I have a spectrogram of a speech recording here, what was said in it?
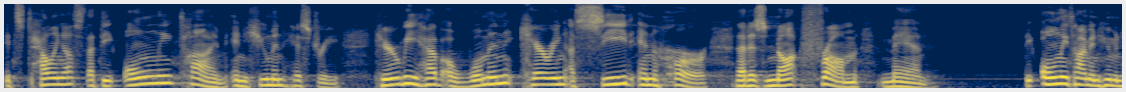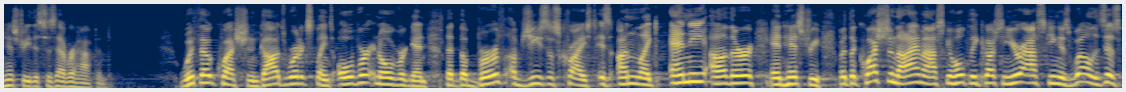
It's telling us that the only time in human history, here we have a woman carrying a seed in her that is not from man. The only time in human history this has ever happened. Without question, God's word explains over and over again that the birth of Jesus Christ is unlike any other in history. But the question that I'm asking, hopefully, the question you're asking as well, is this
